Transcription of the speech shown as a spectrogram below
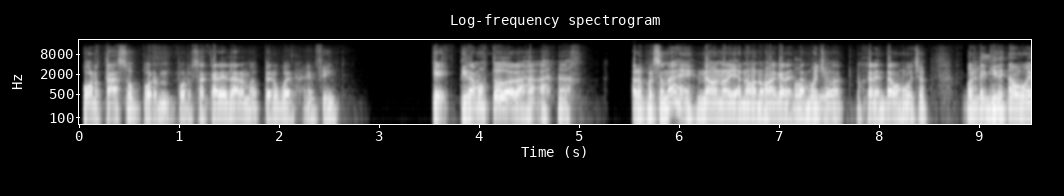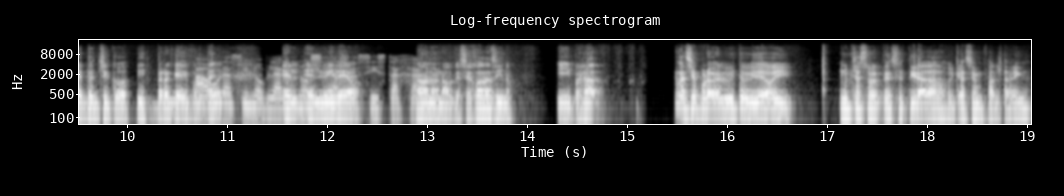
portazo por, por sacar el arma, pero bueno, en fin. ¿Qué? ¿Tiramos todo a, a, los personajes? No, no, ya no, nos va a calentar mucho, ¿eh? Nos calentamos mucho. Por aquí dejamos esto, chicos. espero que disfruten Ahora sí no, Black, el, no el video. no, no, no, que se joda así no. Y pues nada. Gracias por haber visto el video y Mucha suerte en sus tiradas, los que hacen falta, venga.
